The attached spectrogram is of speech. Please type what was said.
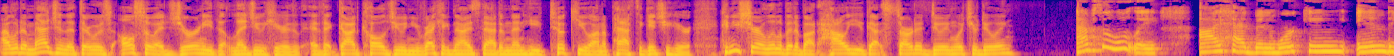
I would imagine that there was also a journey that led you here, that God called you and you recognized that, and then He took you on a path to get you here. Can you share a little bit about how you got started doing doing what you're doing? Absolutely. I had been working in the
